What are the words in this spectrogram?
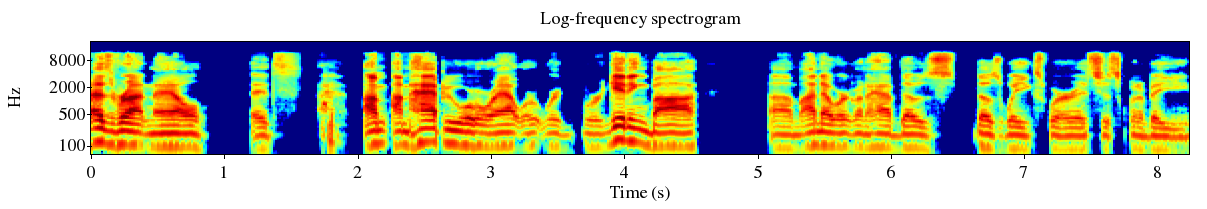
as of right now, it's I'm I'm happy where we're at. We're we're we're getting by. Um, I know we're going to have those those weeks where it's just going to be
